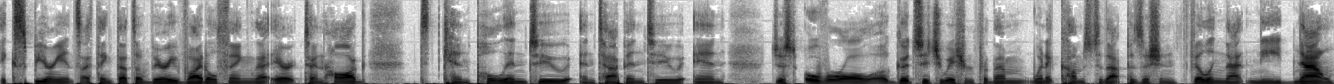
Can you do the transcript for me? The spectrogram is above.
experience, I think that's a very vital thing that Erik Ten Hag can pull into and tap into and just overall a good situation for them when it comes to that position filling that need. Now,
